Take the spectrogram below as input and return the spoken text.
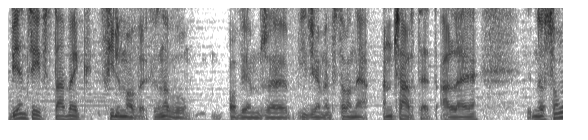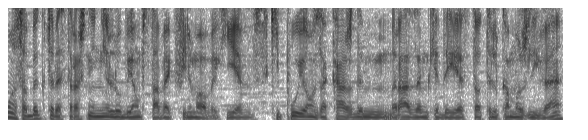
Więcej wstawek filmowych. Znowu powiem, że idziemy w stronę Uncharted, ale no są osoby, które strasznie nie lubią wstawek filmowych i je skipują za każdym razem, kiedy jest to tylko możliwe,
